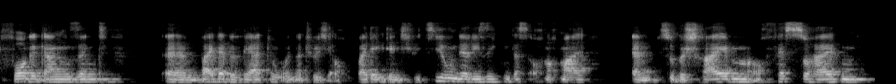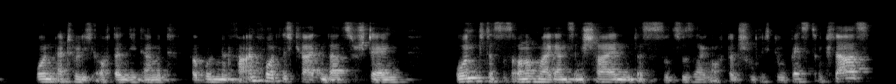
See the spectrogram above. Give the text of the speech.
vorgegangen sind äh, bei der Bewertung und natürlich auch bei der Identifizierung der Risiken, das auch nochmal ähm, zu beschreiben, auch festzuhalten und natürlich auch dann die damit verbundenen Verantwortlichkeiten darzustellen. Und das ist auch nochmal ganz entscheidend, dass es sozusagen auch dann schon Richtung Best in Class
